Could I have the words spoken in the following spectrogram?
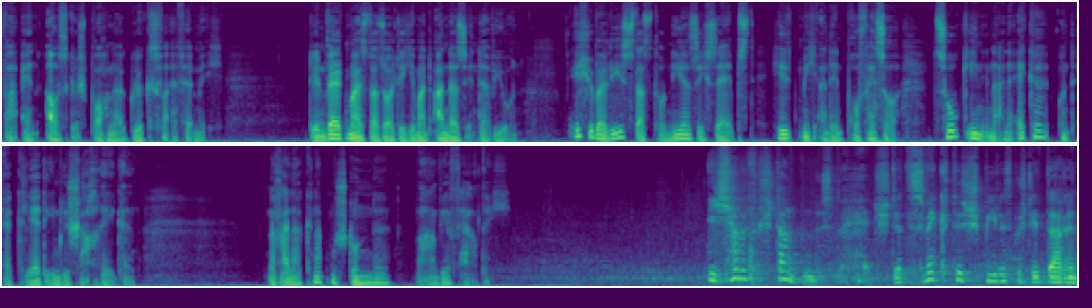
war ein ausgesprochener Glücksfall für mich. Den Weltmeister sollte jemand anders interviewen. Ich überließ das Turnier sich selbst, hielt mich an den Professor, zog ihn in eine Ecke und erklärte ihm die Schachregeln. Nach einer knappen Stunde waren wir fertig. Ich habe verstanden, Mr. Hedge. Der Zweck des Spieles besteht darin,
